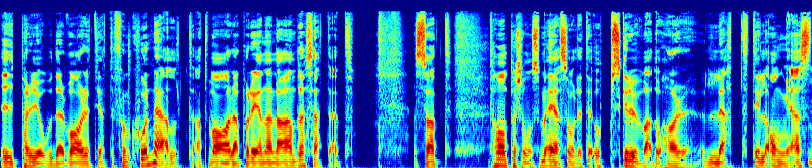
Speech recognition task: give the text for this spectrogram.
i perioder varit jättefunktionellt att vara på det ena eller andra sättet. Så att ta en person som är så lite uppskruvad och har lätt till ångest.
